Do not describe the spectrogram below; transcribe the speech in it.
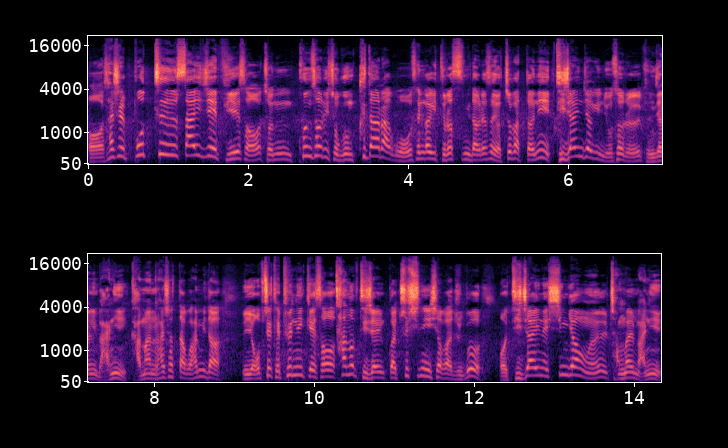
어, 사실 보트 사이즈에 비해서 저는 콘솔이 조금 크다라고 생각이 들었습니다. 그래서 여쭤봤더니 디자인적인 요소를 굉장히 많이 감안을 하셨다고 합니다. 이 업체 대표님께서 산업 디자인과 출신이셔 가지고 어, 디자인에 신경을 정말 많이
